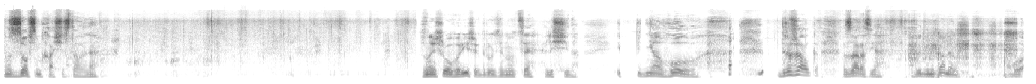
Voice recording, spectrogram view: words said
Зовсім хащі стали, да? Знайшов горішок, друзі, ну це ліщина. І підняв голову. Дрожалка. Зараз я видвину камеру, бо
